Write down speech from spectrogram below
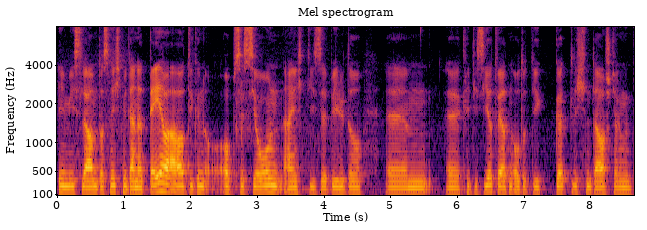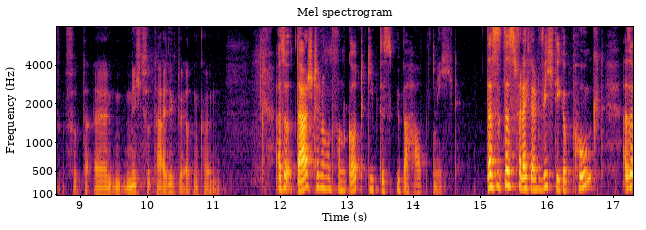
im Islam, dass nicht mit einer derartigen Obsession eigentlich diese Bilder ähm, äh, kritisiert werden oder die göttlichen Darstellungen äh, nicht verteidigt werden können? Also Darstellungen von Gott gibt es überhaupt nicht. Das ist, das ist vielleicht ein wichtiger Punkt. Also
